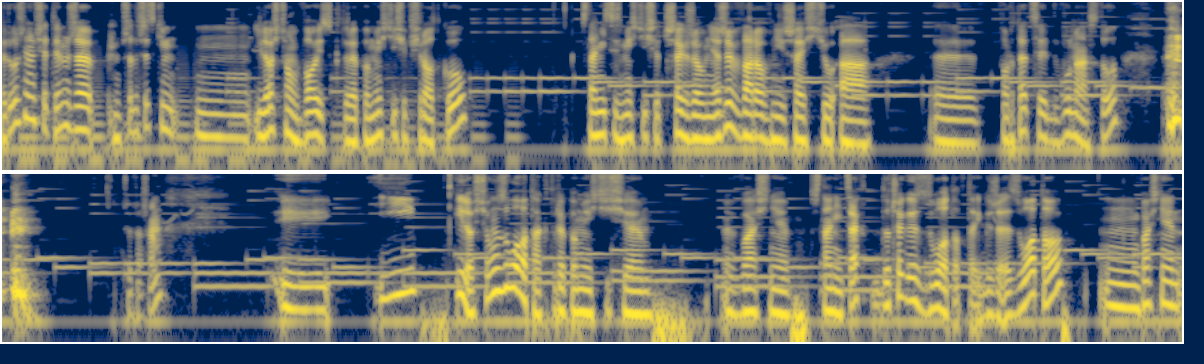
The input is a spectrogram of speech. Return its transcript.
Y, różnią się tym, że przede wszystkim y, ilością wojsk, które pomieści się w środku. W stanicy zmieści się trzech żołnierzy, w warowni sześciu, a y, w fortecy dwunastu. Przepraszam. I, I ilością złota, które pomieści się właśnie w stanicach. Do czego jest złoto w tej grze? Złoto mm, właśnie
